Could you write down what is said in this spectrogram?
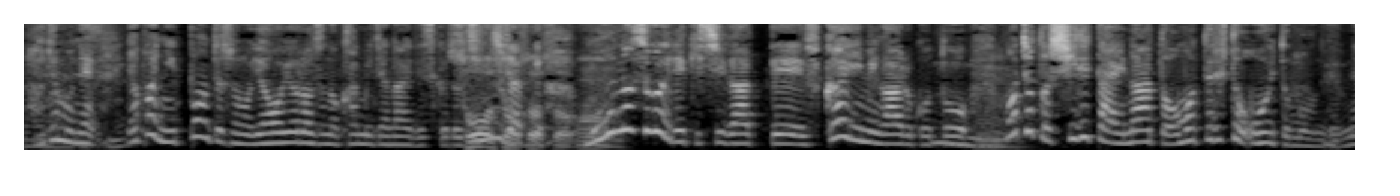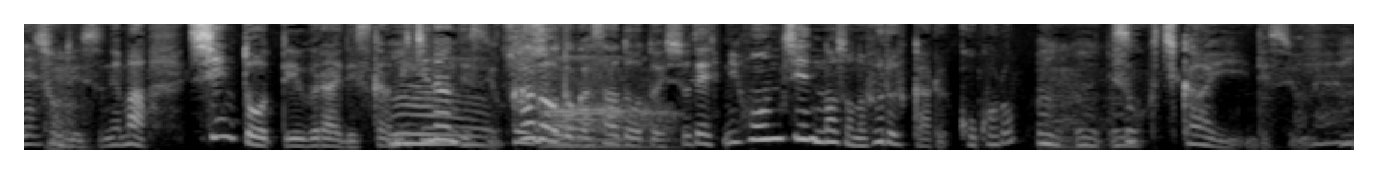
あでもね、やっぱり日本ってその八百万の神じゃないですけど、神社ってものすごい歴史があって、深い意味があることを、もうちょっと知りたいなと思ってる人多いと思うんだよね。そうですね。まあ、神道っていうぐらいですから、道なんですよ。うん華道とか茶道と一緒で、日本人のその古くからる心、うんうんうんすごく近いんですよね。うんう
